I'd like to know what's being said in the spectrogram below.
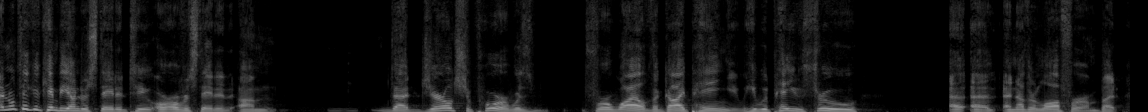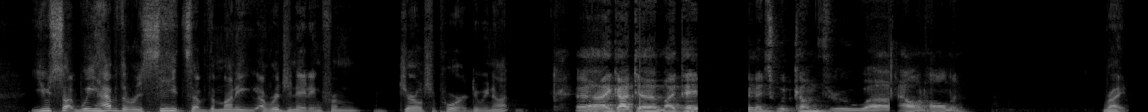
I don't think it can be understated too or overstated. Um, that Gerald Chipeur was for a while the guy paying you. He would pay you through a, a, another law firm, but you saw we have the receipts of the money originating from Gerald Chipeur, do we not? Uh, I got uh, my payments would come through uh, Alan Hallman. Right.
